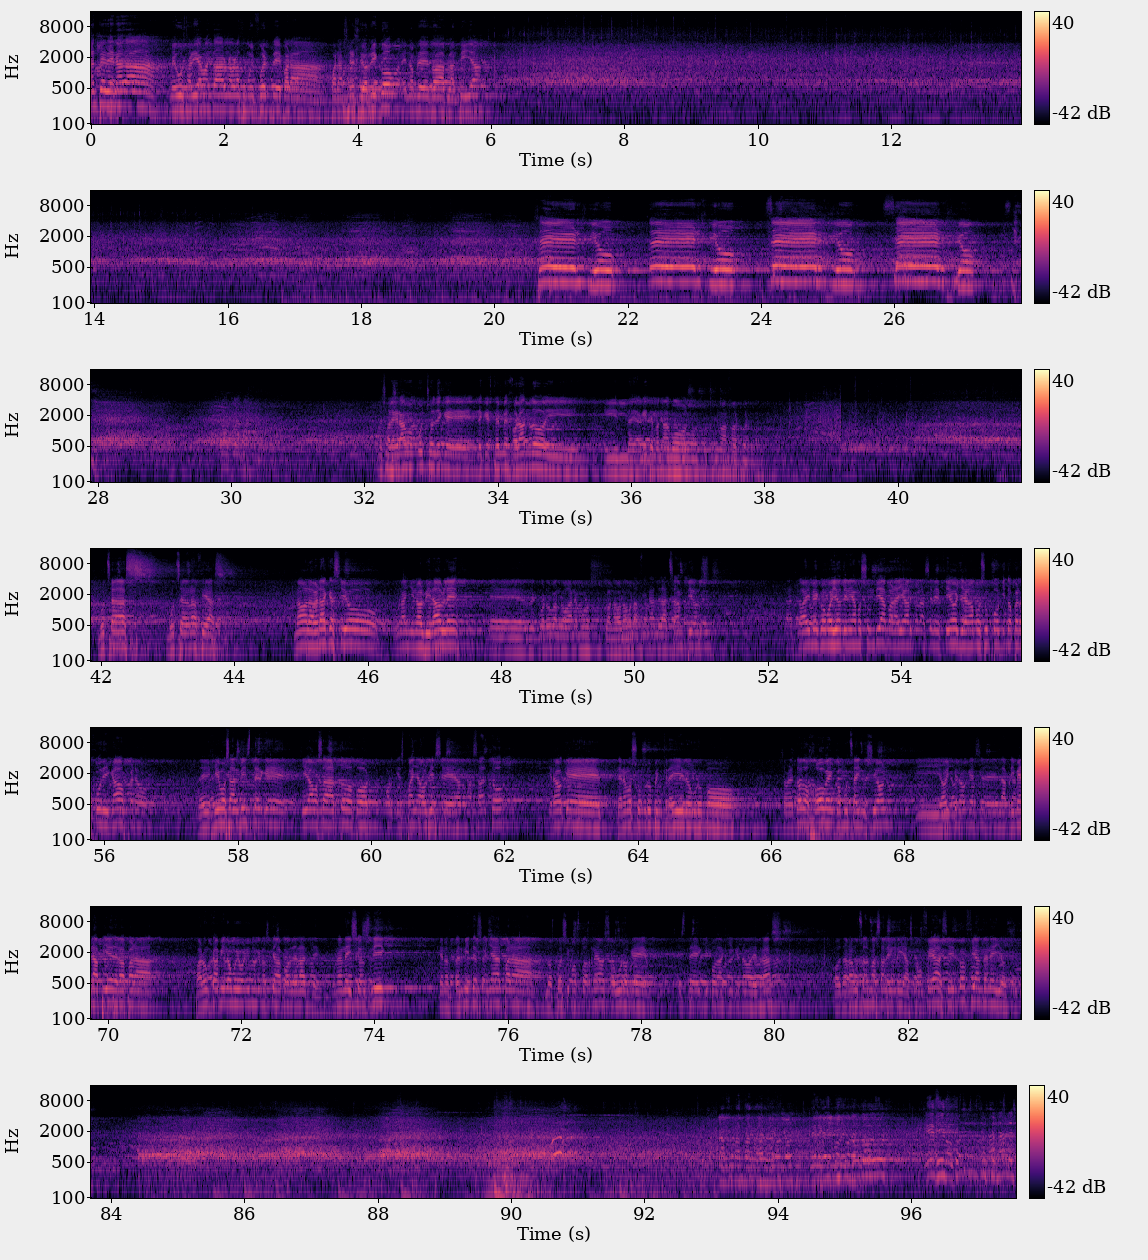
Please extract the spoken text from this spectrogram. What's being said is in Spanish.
Antes de nada, me gustaría mandar un abrazo muy fuerte para, para Sergio Rico, en nombre de toda la plantilla. Sergio, Nos alegramos mucho de que, de que estés mejorando y, de aquí te mandamos muchísima fuerza. Muchas, muchas gracias. No, la verdad que ha sido un año inolvidable. Eh, recuerdo cuando ganamos, cuando ganamos la final de la Champions. Tanto Jaime como yo teníamos un día para llegar con la selección, llegamos un poquito perjudicados, pero le dijimos al míster que, que íbamos a dar todo por porque España volviese a lo más alto. Creo que tenemos un grupo increíble, un grupo sobre todo joven, con mucha ilusión y hoy creo que es eh, la primera piedra para, para un camino muy bonito que nos queda por delante. Una Nations League que nos permite soñar para los próximos torneos. Seguro que este equipo de aquí que tengo detrás os dará muchas más alegrías. Confiar, seguir confiando en ellos. Del equipo de todos. Estos institucionales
